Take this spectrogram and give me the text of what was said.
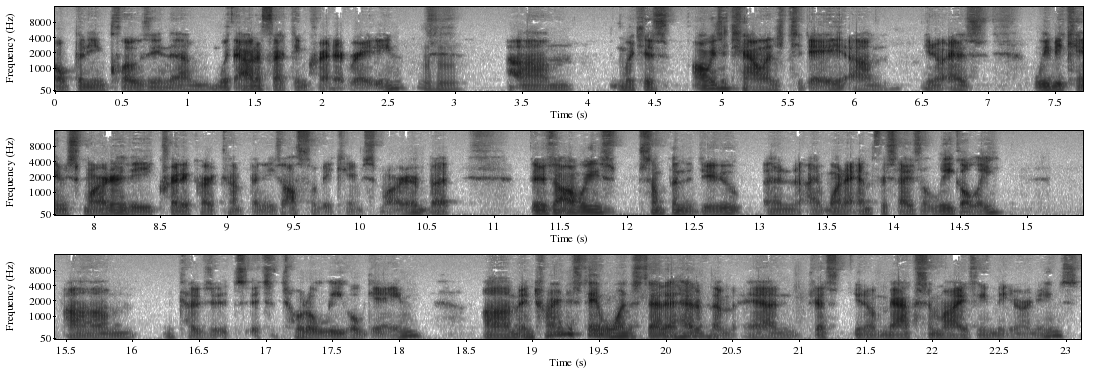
opening and closing them without affecting credit rating, mm-hmm. which is always a challenge today you know, as we became smarter, the credit card companies also became smarter. But there's always something to do, and I want to emphasize legally, um, because it's it's a total legal game, um, and trying to stay one step ahead of them and just you know maximizing the earnings.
